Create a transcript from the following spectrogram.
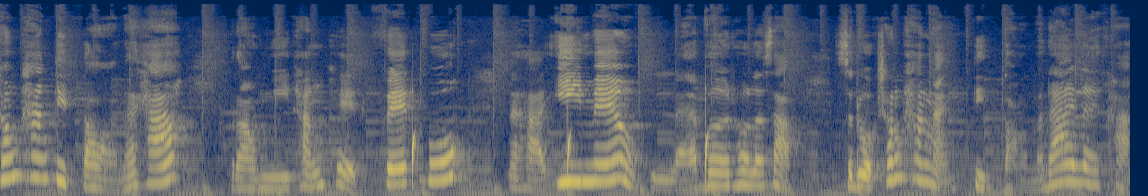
ช่องทางติดต่อนะคะ เรามีทั้งเพจ Facebook นะคะ อีเมล และเบอร์โทรศัพท์ สะดวกช่องทางไหนติดต่อมาได้เลยค่ะ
